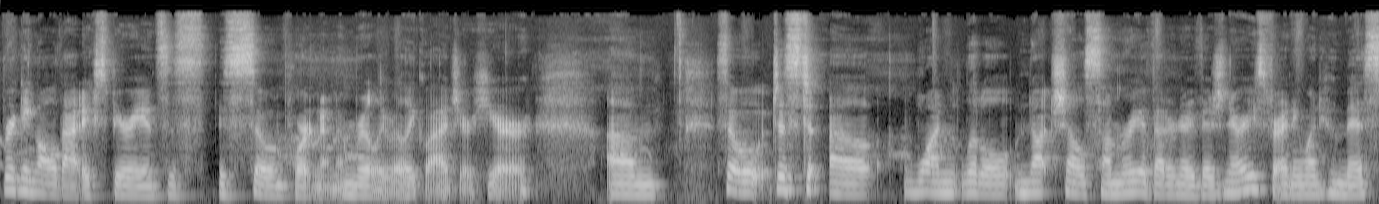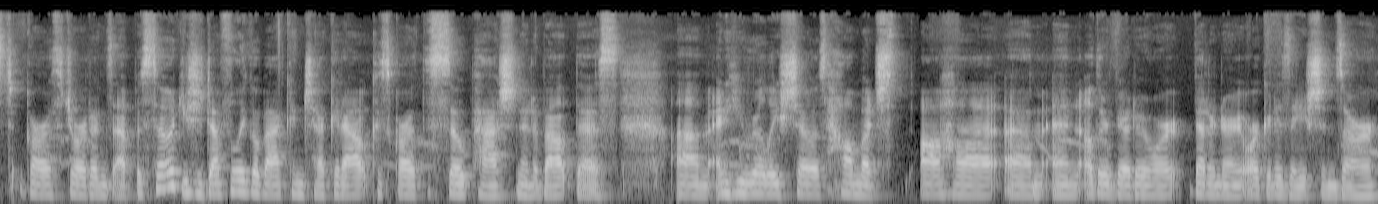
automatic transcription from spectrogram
bringing all that experience is is so important, and I'm really really glad you're here. Um, so, just uh, one little nutshell summary of Veterinary Visionaries for anyone who missed Garth Jordan's episode. You should definitely go back and check it out because Garth is so passionate about this. Um, and he really shows how much AAHA um, and other veterinary, organizations are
